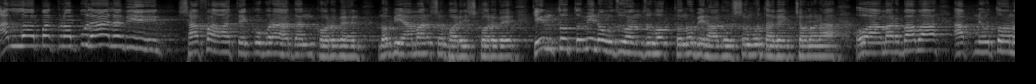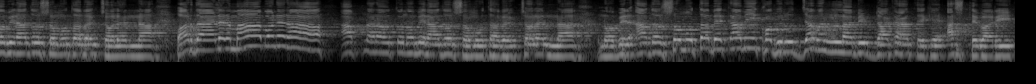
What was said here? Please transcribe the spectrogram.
আল্লাহ পাক রব্বুল আলামিন শাফাআতে কুবরা দান করবেন। নবী আমার সুপারিশ করবে। কিন্তু তুমি নৌজুয়ান যুবক তো নবীর আদর্শ মোতাবেক চলো না। ও আমার বাবা, আপনিও তো নবীর আদর্শ মোতাবেক চলেন না। পর্দালের মা বোনেরা, আপনারাও তো নবীর আদর্শ মোতাবেক চলেন না। নবীর আদর্শ মোতাবেক আমি কবিরুজ্জামান লাবিব ঢাকা থেকে আসতে পারি,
